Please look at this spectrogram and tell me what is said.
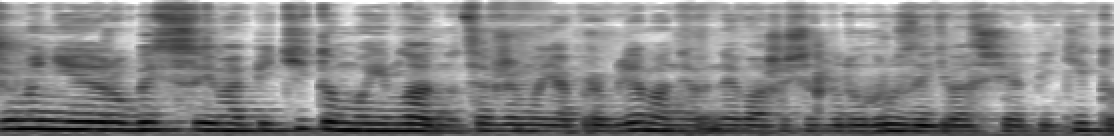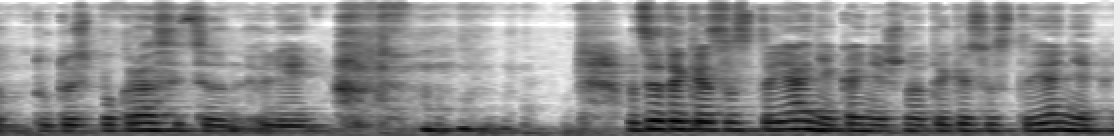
Що мені робити з своїм апетитом моїм? Ладно, це вже моя проблема, не, не ваша. Зараз буду грузити вас ще апетитом. Тут ось покраситься лінь. Оце таке состояние, звісно, таке состояние,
